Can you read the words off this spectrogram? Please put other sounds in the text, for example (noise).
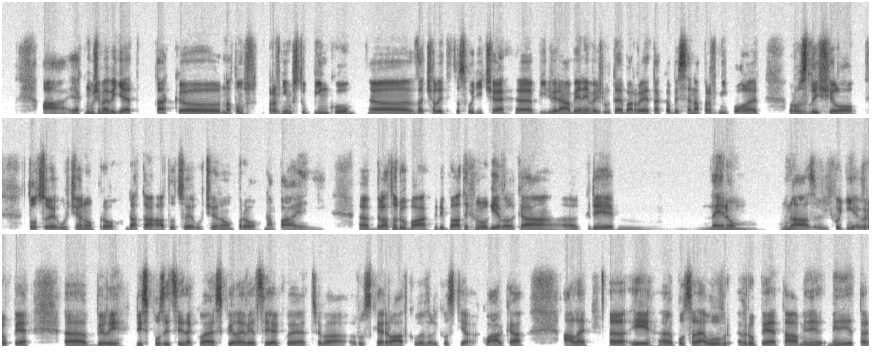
a jak můžeme vidět, tak eh, na tom prvním stupínku eh, začaly tyto svodiče eh, být vyráběny ve žluté barvě, tak aby se na první pohled rozlišilo to, co je určeno pro data a to, co je určeno pro napájení. Byla to doba, kdy byla technologie velká, kdy mm, nejenom u nás v východní Evropě eh, byly k dispozici takové skvělé věci, jako je třeba ruské relátko ve velikosti akvárka, ale eh, i eh, po celé Evropě ta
